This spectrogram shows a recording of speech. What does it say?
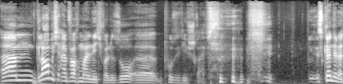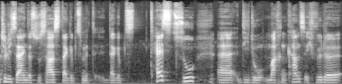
Ähm, Glaube ich einfach mal nicht, weil du so äh, positiv schreibst. es könnte natürlich sein, dass du es hast. Da gibt es Tests zu, äh, die du machen kannst. Ich würde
